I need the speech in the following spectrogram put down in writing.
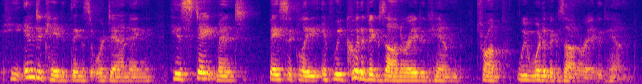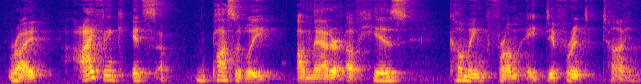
he indicated things that were damning, his statement basically, if we could have exonerated him, Trump, we would have exonerated him. Right. I think it's a, possibly a matter of his coming from a different time.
